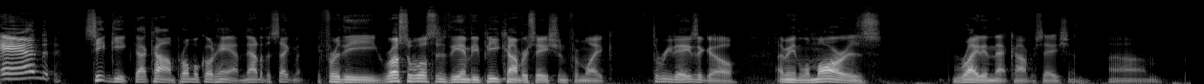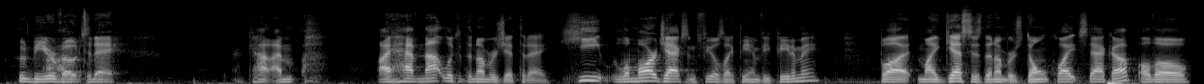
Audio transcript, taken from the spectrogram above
and SeatGeek.com, promo code HAM. Now to the segment. For the Russell Wilson's the MVP conversation from like three days ago, I mean, Lamar is right in that conversation. Um, Who'd be your vote today? God, I'm. I have not looked at the numbers yet today. He Lamar Jackson feels like the MVP to me, but my guess is the numbers don't quite stack up. Although,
